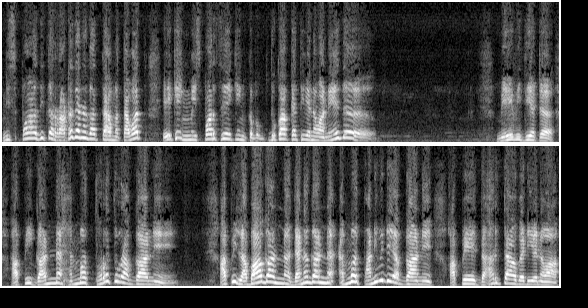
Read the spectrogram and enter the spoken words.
නිස්පාදිත රට දැනගත්තාම තවත් ඒකෙන් මේ ස්පර්ශයකින් දුකක් ඇති වෙනවා නේද? මේ විදියට අපි ගන්න හැම තොරතුරක් ගානේ අපි ලබා ගන්න දැනගන්න හැම පණිවිඩයක් ගානේ අපේ ධාරිතාව වැඩි වෙනවා.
